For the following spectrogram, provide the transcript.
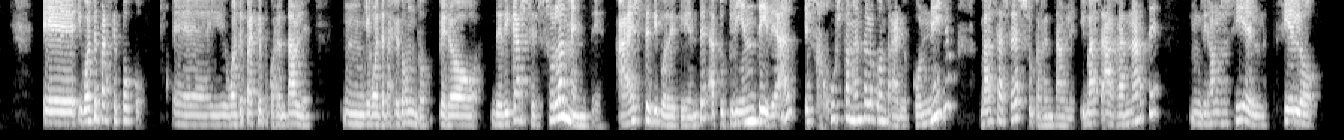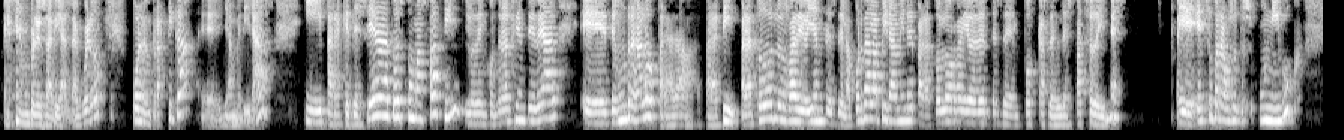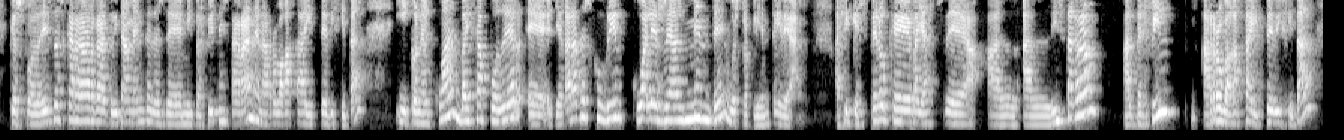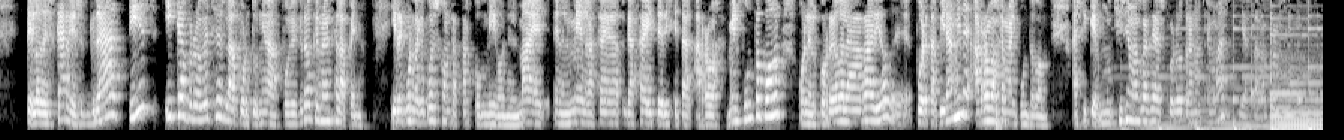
Eh, igual te parece poco, eh, igual te parece poco rentable, Mm, igual te parece tonto, pero dedicarse solamente a este tipo de cliente, a tu cliente ideal, es justamente lo contrario. Con ello vas a ser súper rentable y vas a ganarte, digamos así, el cielo empresarial, ¿de acuerdo? Ponlo en práctica, eh, ya me dirás. Y para que te sea todo esto más fácil, lo de encontrar el cliente ideal, eh, tengo un regalo para, para ti, para todos los radioyentes de la Puerta de la Pirámide, para todos los radioyentes del podcast del despacho de Inés he hecho para vosotros un ebook que os podéis descargar gratuitamente desde mi perfil de Instagram en arroba digital y con el cual vais a poder eh, llegar a descubrir cuál es realmente vuestro cliente ideal. Así que espero que vayas eh, al, al, Instagram, al perfil arroba digital te lo descargues gratis y que aproveches la oportunidad, porque creo que merece la pena. Y recuerda que puedes contactar conmigo en el mail, en el mail gazaitedigital.com o en el correo de la radio de puertapirámide.com. Así que muchísimas gracias por otra noche más y hasta la próxima.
